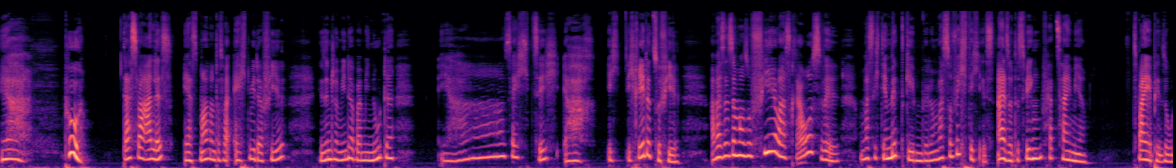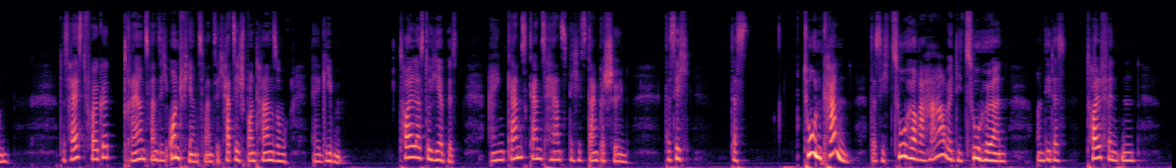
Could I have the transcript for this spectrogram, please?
Ja, puh, das war alles erstmal und das war echt wieder viel. Wir sind schon wieder bei Minute, ja, 60. Ach, ich, ich rede zu viel. Aber es ist immer so viel, was raus will und was ich dir mitgeben will und was so wichtig ist. Also deswegen verzeih mir. Zwei Episoden. Das heißt, Folge 23 und 24 hat sich spontan so ergeben. Toll, dass du hier bist ein ganz, ganz herzliches Dankeschön, dass ich das tun kann, dass ich Zuhörer habe, die zuhören und die das toll finden,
